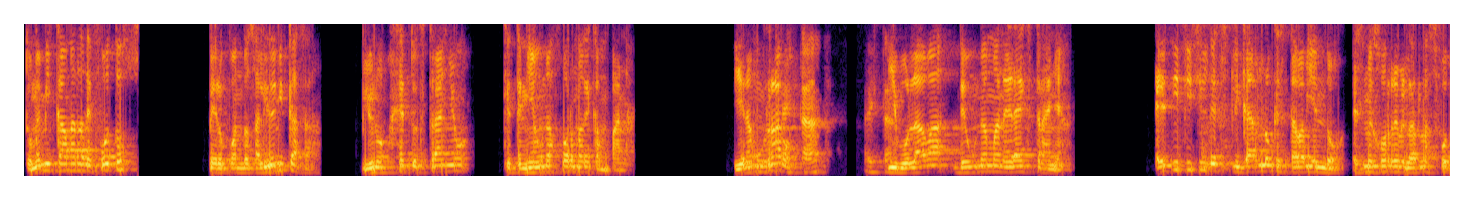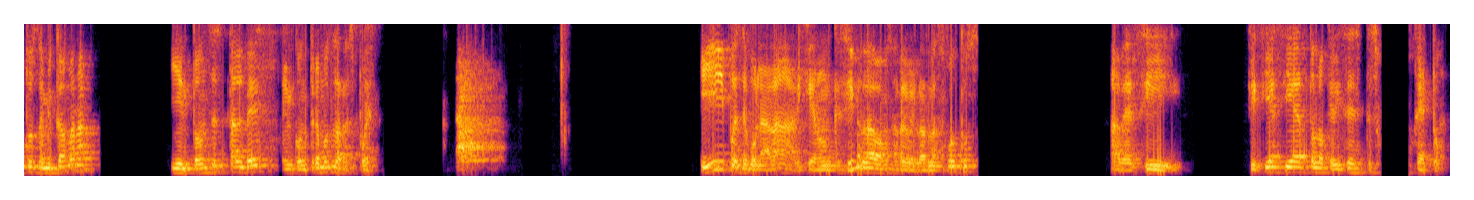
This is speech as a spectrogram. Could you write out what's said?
Tomé mi cámara de fotos, Pero cuando salí de mi casa, vi un objeto extraño que tenía una forma de campana. Y era muy raro. Ahí está. Ahí está. Y volaba de una manera extraña. Es difícil de explicar lo que estaba viendo. Es mejor revelar las fotos de mi cámara y entonces tal vez encontremos la respuesta. Y pues de volada dijeron que sí, ¿verdad? Vamos a revelar las fotos. A ver si, si sí es cierto lo que dice este sujeto.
